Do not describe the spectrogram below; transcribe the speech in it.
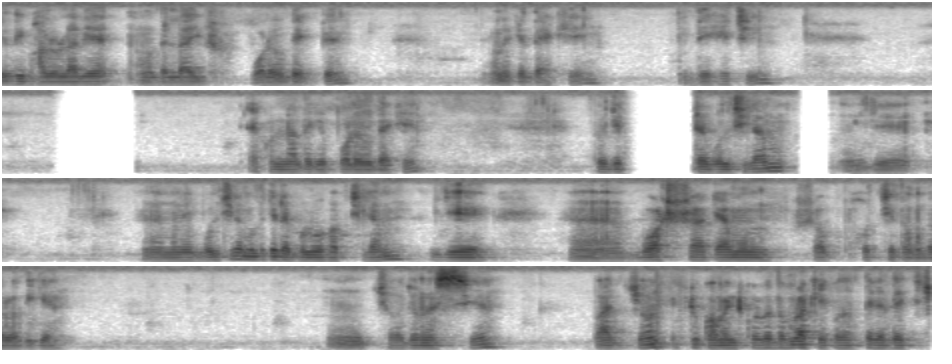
যদি ভালো লাগে আমাদের লাইভ পরেও দেখতে। অনেকে দেখে, দেখেছি। এখন না দেখে পরেও দেখে। তো যেটা বলছিলাম যে মানে বলছিলাম বলতে যেটা বলব ভাবছিলাম যে বর্ষা কেমন সব হচ্ছে তোমাদের ওদিকে? ছজন এসছে, পাঁচজন। একটু কমেন্ট করবে তোমরা, কে কোথার থেকে দেখছ?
